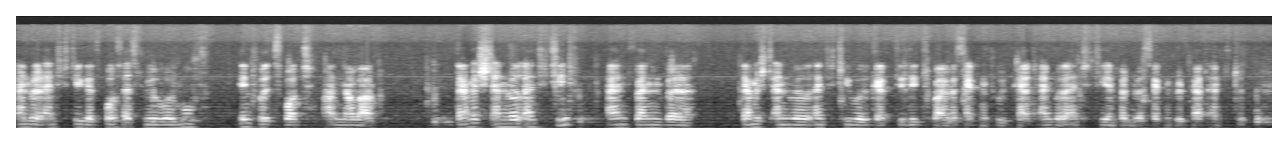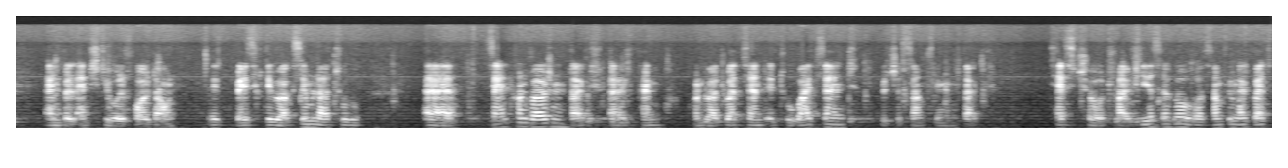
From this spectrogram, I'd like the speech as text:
anvil entity gets processed, we will move into its spot another damaged anvil entity. And when the damaged anvil entity will get deleted by the second repaired anvil entity, and then the second repaired entity, anvil entity will fall down. It basically works similar to uh, sand conversion, like uh, you can convert red sand into white sand, which is something like test showed five years ago or something like that.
